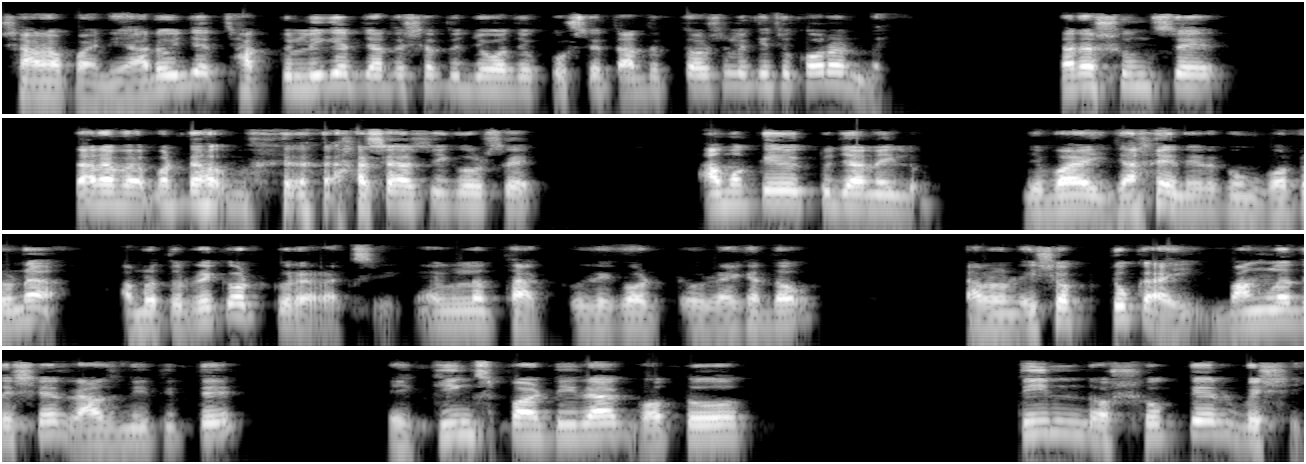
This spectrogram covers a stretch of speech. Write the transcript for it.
সাড়া পায়নি। আর ওই যে ছাত্রলীগের যাদের সাথে যোগাযোগ করছে, তাদের তো আসলে কিছু করার নাই। তারা শুনছে, তারা ব্যাপারটা হাসাহাসি করছে। আমাকেও একটু জানাইলো যে, ভাই, জানেন এরকম ঘটনা, আমরা তো রেকর্ড করে রাখছি। আমি বললাম, থাক রেকর্ড রেখে দাও। কারণ এইসব টোকাই বাংলাদেশের রাজনীতিতে এই কিংস পার্টিরা গত তিন দশকের বেশি।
